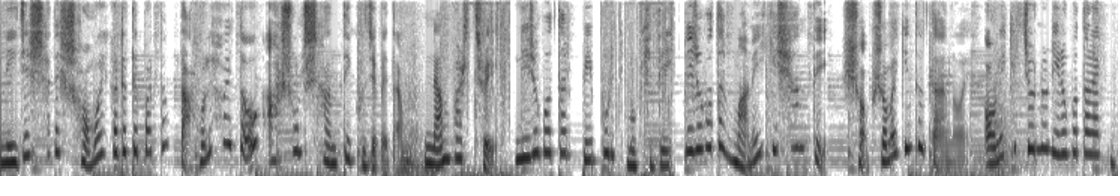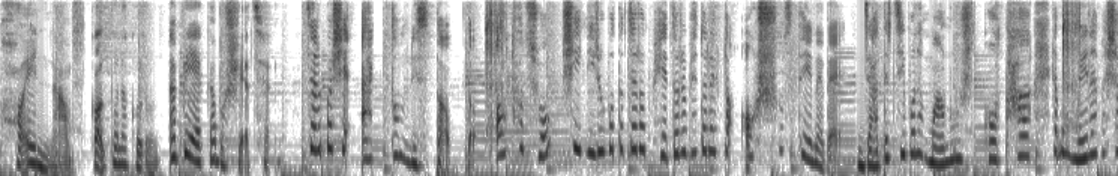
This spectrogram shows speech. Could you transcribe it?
নিজের সাথে সময় কাটাতে পারতাম, তাহলে হয়তো আসল শান্তি খুঁজে পেতাম। নাম্বার থ্রি নীরবতার বিপরীতমুখী দিক নীরবতার মানেই কি শান্তি? সবসময় কিন্তু তা নয়। অনেকের জন্য নীরবতার এক ভয়ের নাম। কল্পনা করুন, আপনি একা বসে আছেন। চারপাশে একদম নিস্তব্ধ। অথচ সেই নীরবতা যেন ভেতরে ভেতরে একটা অস্বস্তি এনে দেয়। যাদের জীবনে মানুষ, কথা এবং মেলামেশা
